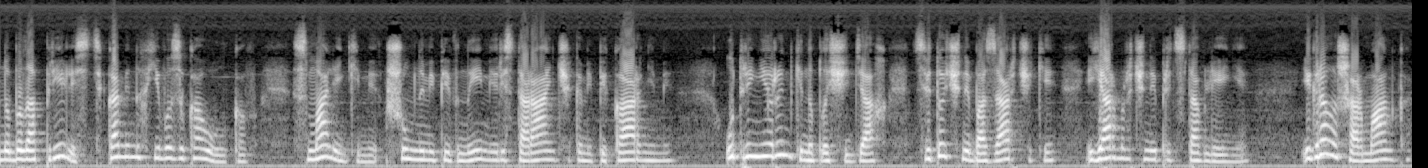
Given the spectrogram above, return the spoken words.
но была прелесть каменных его закоулков с маленькими шумными пивными, ресторанчиками, пекарнями, утренние рынки на площадях, цветочные базарчики, ярмарочные представления. Играла шарманка,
